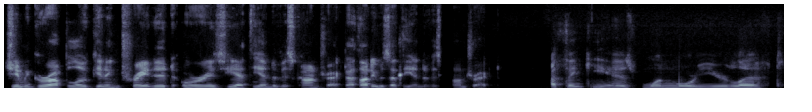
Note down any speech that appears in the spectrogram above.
Jimmy Garoppolo getting traded or is he at the end of his contract? I thought he was at the end of his contract. I think he has one more year left,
